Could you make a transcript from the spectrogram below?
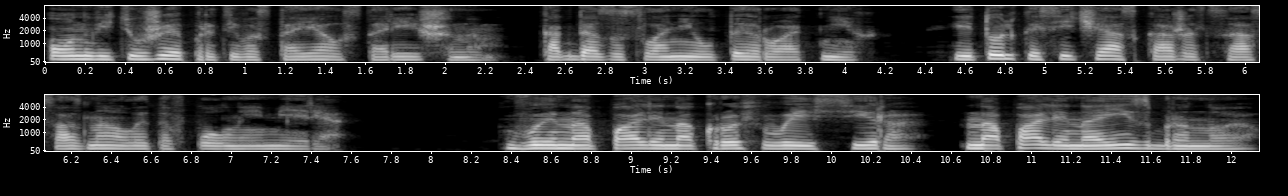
Он ведь уже противостоял старейшинам, когда заслонил Теру от них, и только сейчас, кажется, осознал это в полной мере. «Вы напали на кровь Вейсира, напали на избранную».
